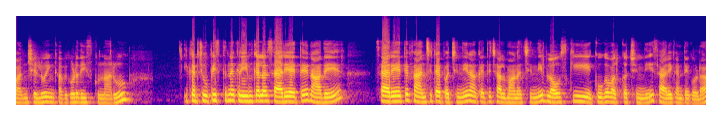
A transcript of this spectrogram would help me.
పంచెలు ఇంకా అవి కూడా తీసుకున్నారు. ఇక్కడ చూపిస్తున్న క్రీమ్ కలర్ శారీ అయితే నాదే. శారీ అయితే ఫ్యాన్సీ టైప్ వచ్చింది. నాకైతే చాలా బాగా నచ్చింది. బ్లౌజ్కి ఎక్కువగా వర్క్ వచ్చింది శారీ కంటే కూడా.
